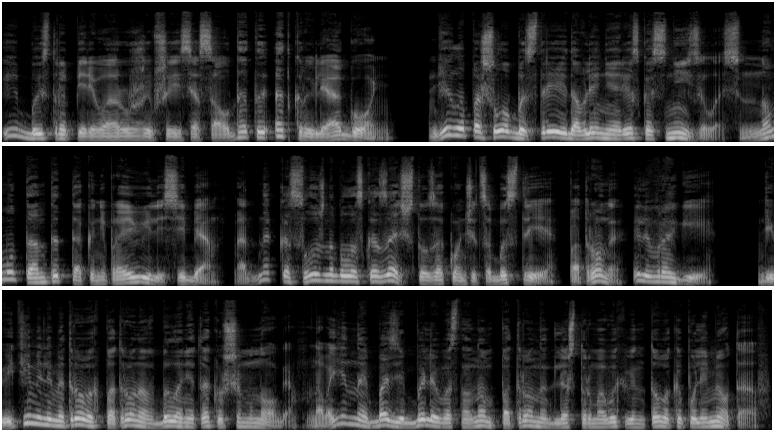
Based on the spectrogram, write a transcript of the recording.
и быстро перевооружившиеся солдаты открыли огонь. Дело пошло быстрее, и давление резко снизилось, но мутанты так и не проявили себя. Однако сложно было сказать, что закончится быстрее – патроны или враги. Девятимиллиметровых патронов было не так уж и много. На военной базе были в основном патроны для штурмовых винтовок и пулеметов.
